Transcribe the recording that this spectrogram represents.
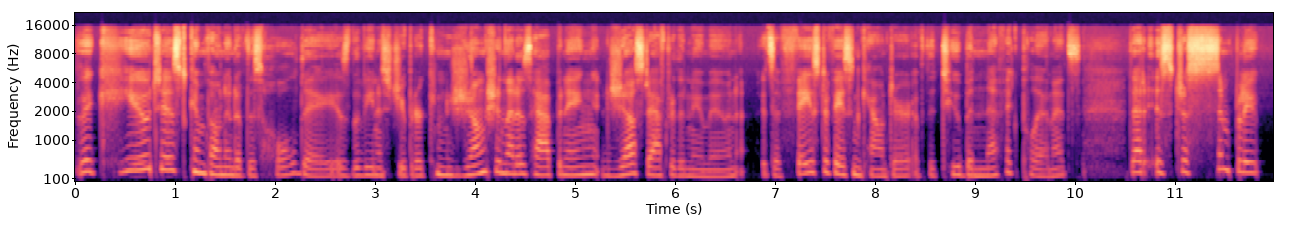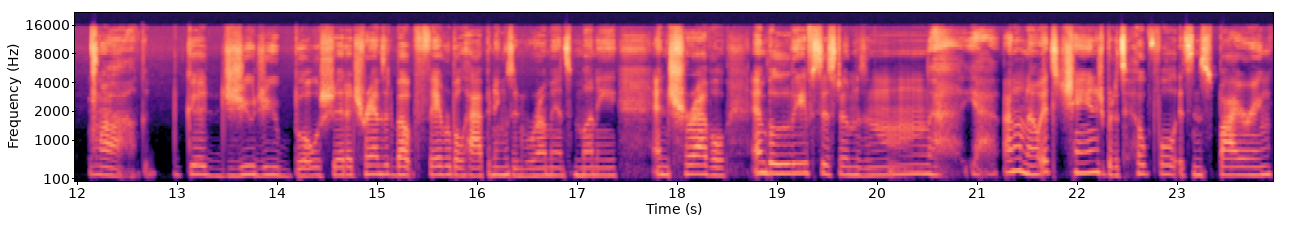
the cutest component of this whole day is the Venus Jupiter conjunction that is happening just after the new moon. It's a face to face encounter of the two benefic planets that is just simply ah, good, juju bullshit. A transit about favorable happenings in romance, money, and travel, and belief systems. And yeah, I don't know. It's change, but it's hopeful, it's inspiring.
